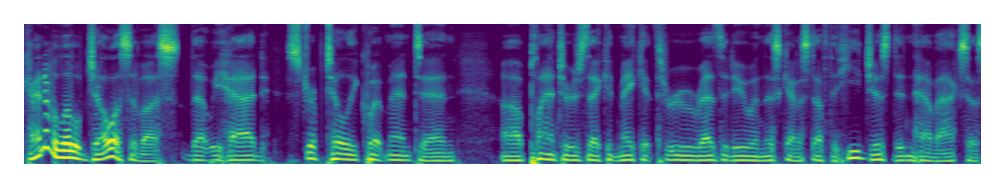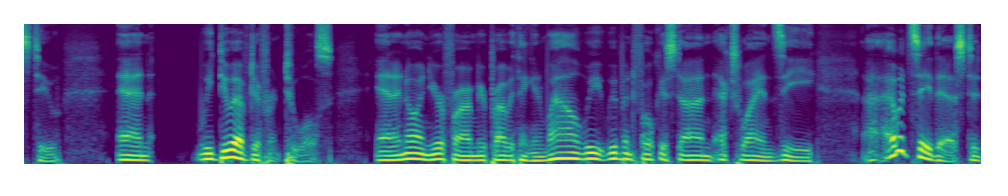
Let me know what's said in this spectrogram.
kind of a little jealous of us that we had strip till equipment and uh, planters that could make it through residue and this kind of stuff that he just didn't have access to. And we do have different tools. And I know on your farm, you're probably thinking, well, we, we've been focused on X, Y, and Z. I would say this to,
